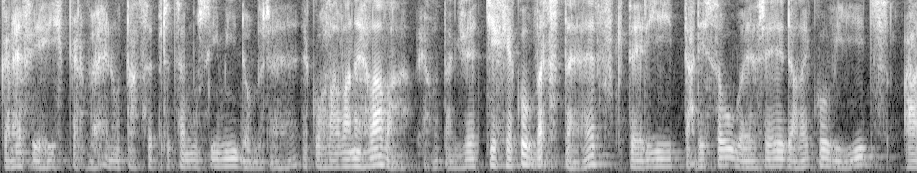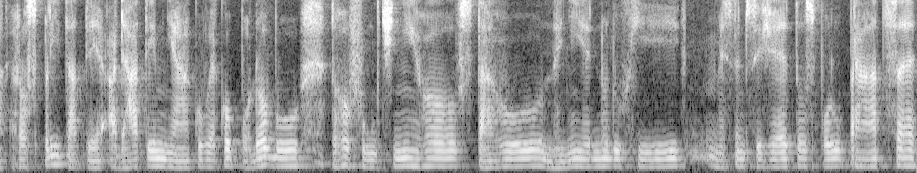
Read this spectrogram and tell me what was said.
krev jejich krve, no ta se přece musí mít dobře, jako hlava nehlava. Jo? Takže těch jako vrstev, který tady jsou ve hře, je daleko víc a rozplítat je a dát jim nějakou jako podobu toho funkčního vztahu není jednoduchý. Myslím si, že je to spolupráce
